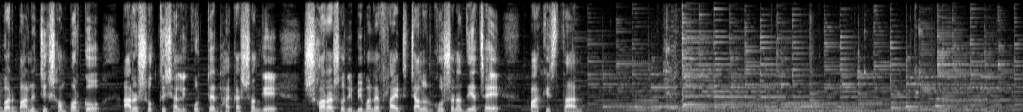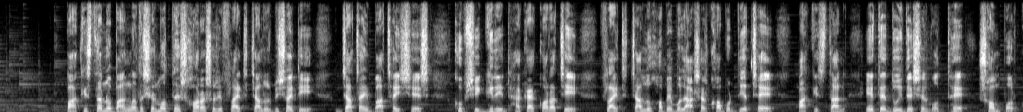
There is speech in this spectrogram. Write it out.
এবার বাণিজ্যিক সম্পর্ক আরও শক্তিশালী করতে ঢাকার সঙ্গে সরাসরি বিমানের ফ্লাইট চালুর ঘোষণা দিয়েছে পাকিস্তান। পাকিস্তান ও বাংলাদেশের মধ্যে সরাসরি ফ্লাইট চালুর বিষয়টি যাচাই বাছাই শেষ। খুব শিগগিরই ঢাকা, করাচি ফ্লাইট চালু হবে বলে আসার খবর দিয়েছে পাকিস্তান। এতে দুই দেশের মধ্যে সম্পর্ক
